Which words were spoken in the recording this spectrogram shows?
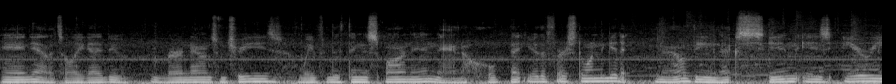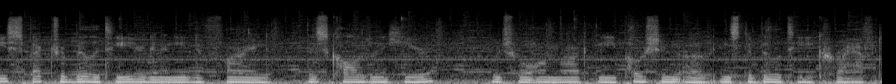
And yeah, that's all you gotta do. Burn down some trees, wait for the thing to spawn in, and hope that you're the first one to get it. Now, the next skin is Eerie Spectrability. You're gonna need to find this cauldron here, which will unlock the Potion of Instability craft.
